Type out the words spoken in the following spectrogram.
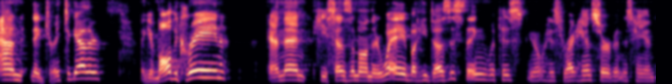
and they drink together. They give him all the grain and then he sends them on their way but he does this thing with his you know his right hand servant his hand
